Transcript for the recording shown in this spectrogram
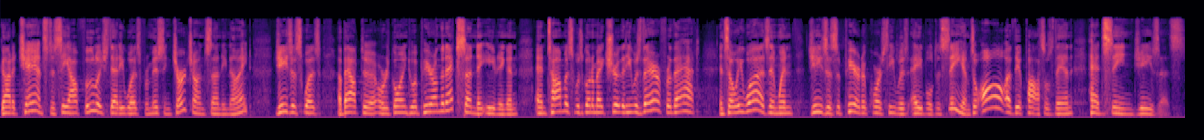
got a chance to see how foolish that he was for missing church on Sunday night. Jesus was about to or going to appear on the next Sunday evening, and, and Thomas was going to make sure that he was there for that. And so he was. And when Jesus appeared, of course, he was able to see him. So all of the apostles then had seen Jesus.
